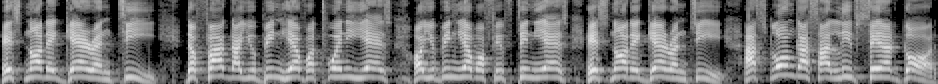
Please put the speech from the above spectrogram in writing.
is not a guarantee. The fact that you've been here for 20 years or you've been here for 15 years is not a guarantee. As long as I live, said God,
